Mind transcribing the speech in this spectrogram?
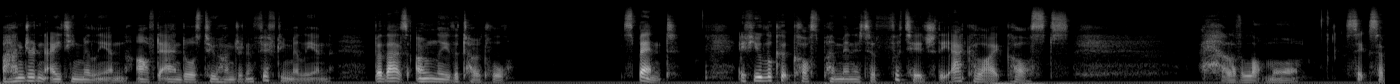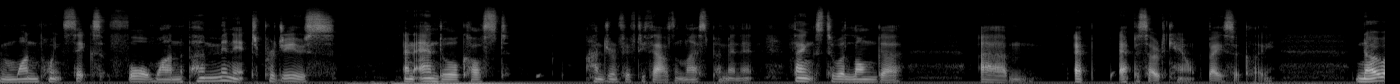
180 million after Andor's 250 million, but that's only the total spent. If you look at cost per minute of footage, the Acolyte costs a hell of a lot more. 671.641 per minute produce. And Andor cost 150,000 less per minute, thanks to a longer um, ep- episode count, basically. No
